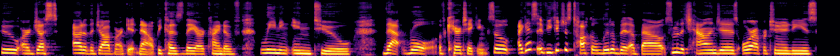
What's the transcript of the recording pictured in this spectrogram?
who are just out of the job market now because they are kind of leaning into that role of caretaking. So I guess if you could just talk a little bit about some of the challenges or opportunities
